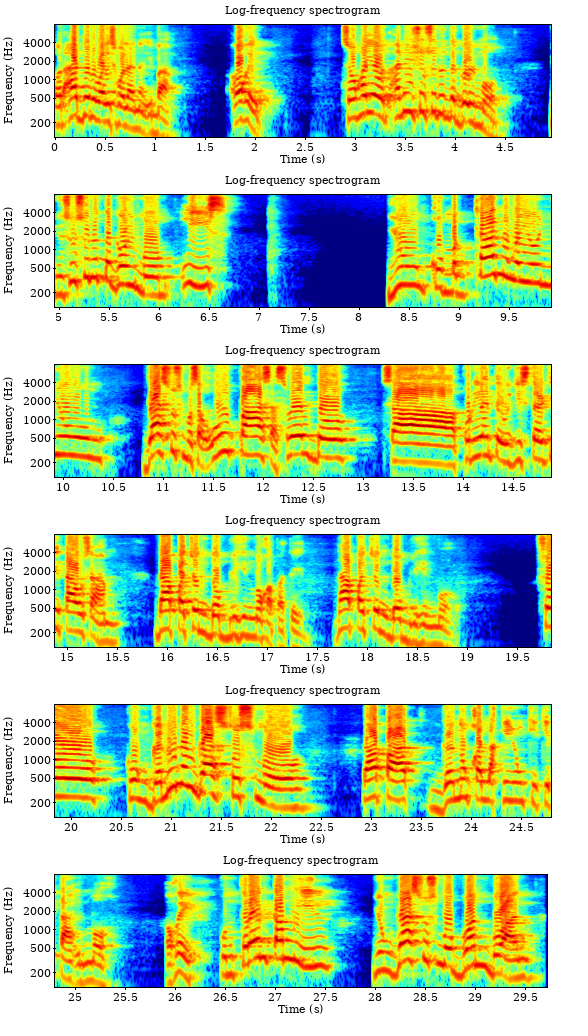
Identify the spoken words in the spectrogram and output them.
or otherwise wala nang iba. Okay. So ngayon, ano yung susunod na goal mo? Yung susunod na goal mo is yung kung magkano ngayon yung gastos mo sa upa, sa sweldo, sa kuryente which is 30,000, dapat yun doblihin mo kapatid. Dapat yun doblihin mo. So, kung ganun ang gastos mo, dapat ganun kalaki yung kikitain mo. Okay, kung 30 mil, yung gastos mo buwan-buwan,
